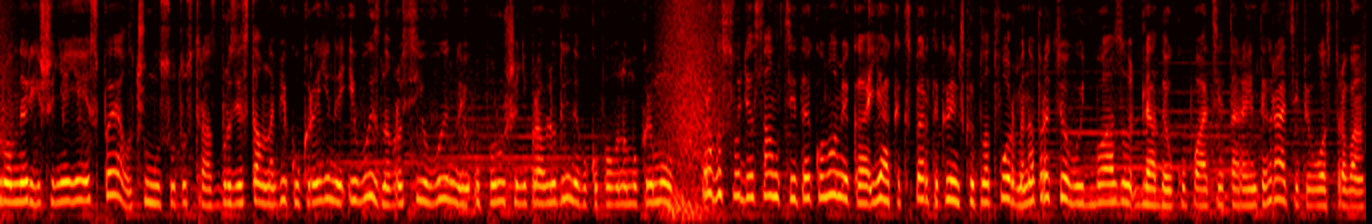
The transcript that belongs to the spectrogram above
розгромне рішення ЄСПЛ. Чому суд у Страсбурзі став на бік України і визнав Росію винною у порушенні прав людини в окупованому Криму? Правосуддя, санкції та економіка, як експерти Кримської платформи напрацьовують базу для деокупації та реінтеграції півострова.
